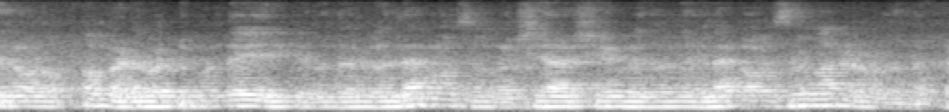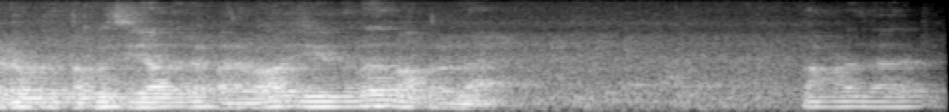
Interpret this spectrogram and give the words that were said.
ഇതിനോടൊപ്പം ഇടപെട്ടുകൊണ്ടേയിരിക്കുന്നത് എല്ലാ കൗൺസിലും കക്ഷി രാഷ്ട്രീയം വരുന്ന എല്ലാ കൗൺസിലർമാരും ഇടപെടുന്നുണ്ട് ഇടപെടുന്നത് നമുക്ക് ചെയ്യാവുന്ന പരമാവധി ചെയ്യുന്നത് മാത്രമല്ല. നമ്മളെല്ലാവരും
